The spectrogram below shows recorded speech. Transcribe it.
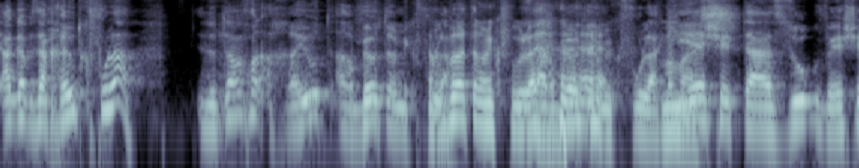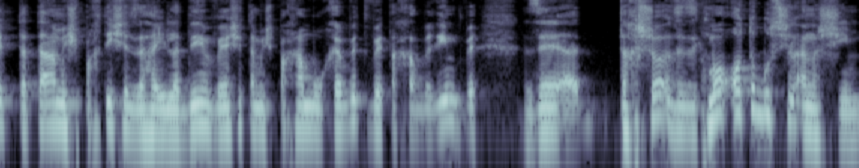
אגב זה אחריות כפולה יותר נכון, אחריות הרבה יותר מכפולה. הרבה יותר מכפולה. זה הרבה יותר מכפולה, כי ממש. יש את הזוג ויש את התא המשפחתי שזה הילדים ויש את המשפחה המורחבת ואת החברים וזה תחשוב זה, זה כמו אוטובוס של אנשים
